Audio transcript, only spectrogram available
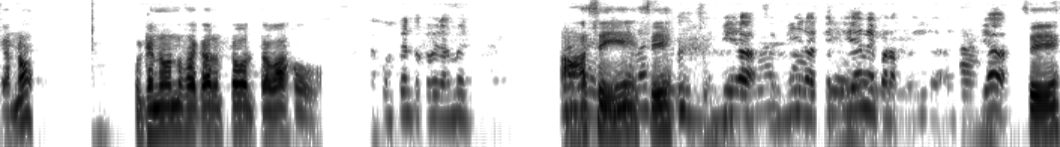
ganó. Porque no, no sacaron todo el trabajo. Está contento que venga al médico. Ah, sí, sí, Se mira, se mira qué tiene para poder ir a estudiar. sí.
